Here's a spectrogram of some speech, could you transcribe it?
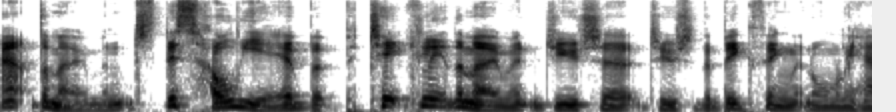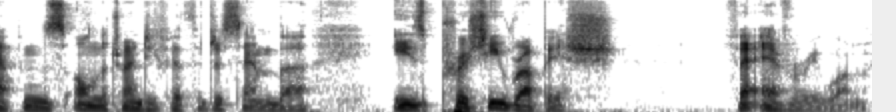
at the moment, this whole year, but particularly at the moment, due to due to the big thing that normally happens on the 25th of December, is pretty rubbish for everyone.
